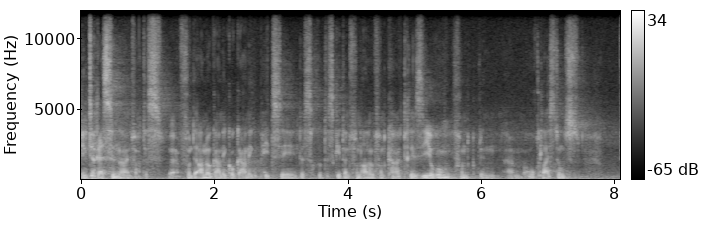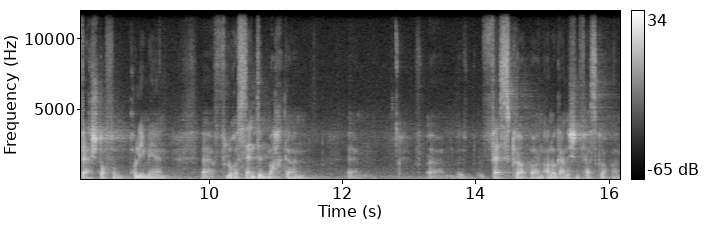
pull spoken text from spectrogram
Interessen einfach, das, äh, von der Anorganik, Organik, PC, das, das geht dann von allem von Charakterisierung, von den ähm, Hochleistungswerkstoffen, Polymeren, äh, fluoreszenten Machgern, ähm, Festkörpern, anorganischen Festkörpern.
